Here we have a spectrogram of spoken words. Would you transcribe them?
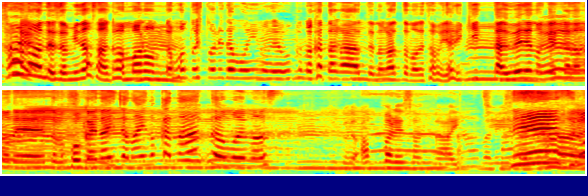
そうなんですよ。皆さん頑張ろうみたいな、本当一人でもいいので多くの方がっていうのがあったので多分やりきった上での結果なので、多分後悔ないんじゃないのかなって思います。あっぱれさん。がねえすごい。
